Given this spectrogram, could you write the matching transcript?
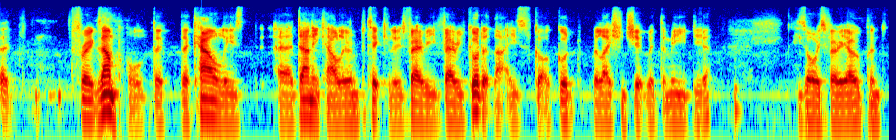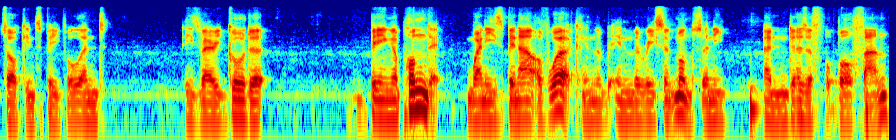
uh, for example, the the Cowleys uh, Danny Cowley in particular is very, very good at that. He's got a good relationship with the media. He's always very open to talking to people, and he's very good at being a pundit when he's been out of work in the in the recent months. And he and as a football fan,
